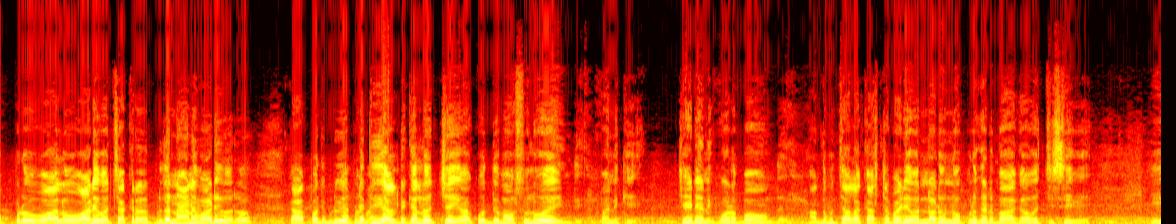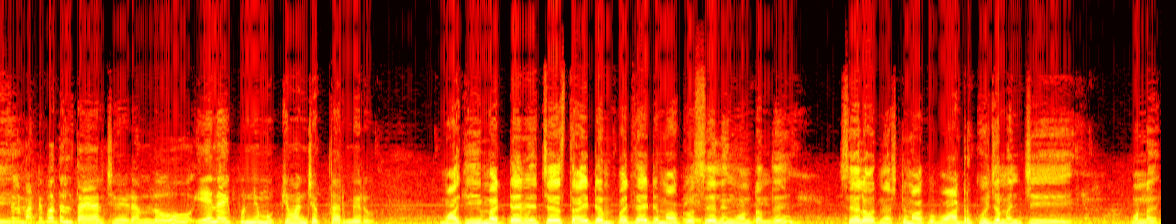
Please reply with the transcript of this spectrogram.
అప్పుడు వాళ్ళు వాడేవారు చక్రాలు. ఇప్పుడు నానే వాడేవారు. కాకపోతే ఇప్పుడు ఎప్పుడైతే ఎలక్ట్రికల్ వచ్చాయో కొద్దిగా మాకు సులువు అయింది పనికి. చేయడానికి కూడా బాగుంది. అంతకుముందు చాలా కష్టపడేవారు నడువు నొప్పులు కూడా బాగా వచ్చేసేవి. ఈ అసలు మట్టి పాత్రలు తయారు చేయడంలో ఏ నైపుణ్యం ముఖ్యం అని చెప్తారు మీరు? మాకు ఈ మట్టి అనేది చేస్తే ఐటెం ప్రతి ఐటెం మాకు సేలింగ్ ఉంటుంది. సేల్ అవుతుంది. నెక్స్ట్ మాకు వాటర్ కూజ మంచి ఉన్నాయి.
